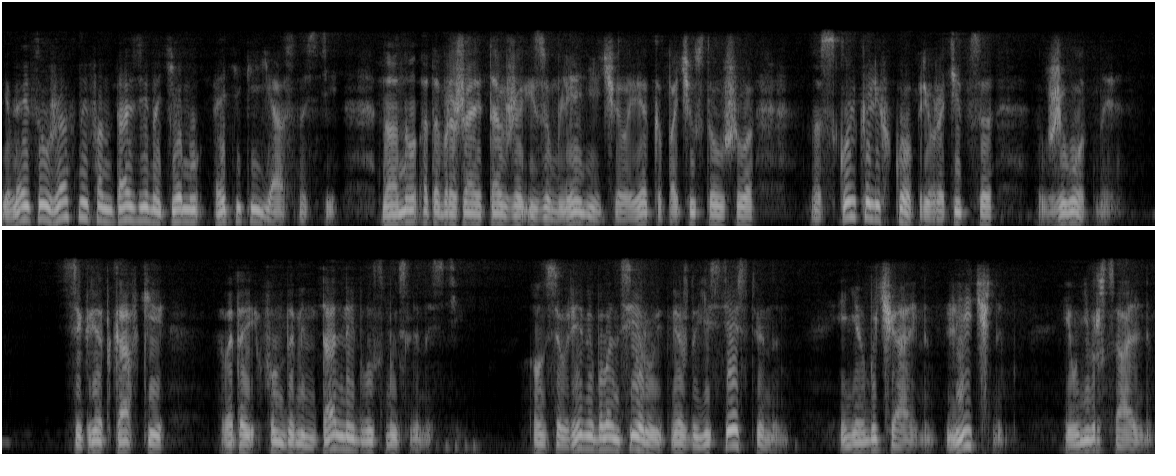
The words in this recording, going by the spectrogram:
является ужасной фантазией на тему этики ясности, но оно отображает также изумление человека, почувствовавшего, насколько легко превратиться в животное. Секрет Кавки в этой фундаментальной двусмысленности – он все время балансирует между естественным и необычайным, личным и универсальным,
